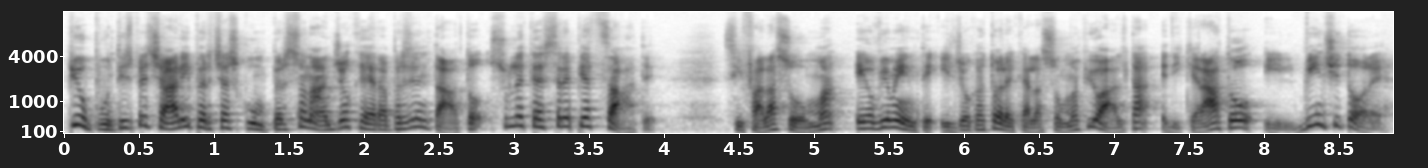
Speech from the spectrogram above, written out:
più punti speciali per ciascun personaggio che è rappresentato sulle tessere piazzate si fa la somma e ovviamente il giocatore che ha la somma più alta è dichiarato il vincitore.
